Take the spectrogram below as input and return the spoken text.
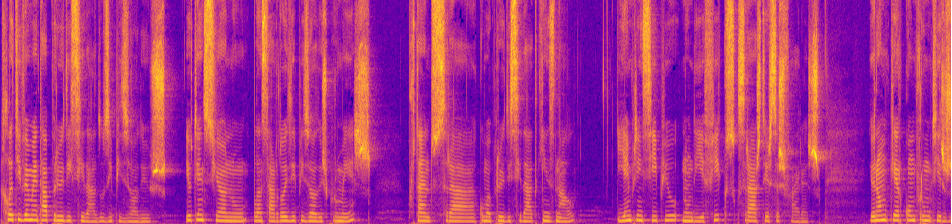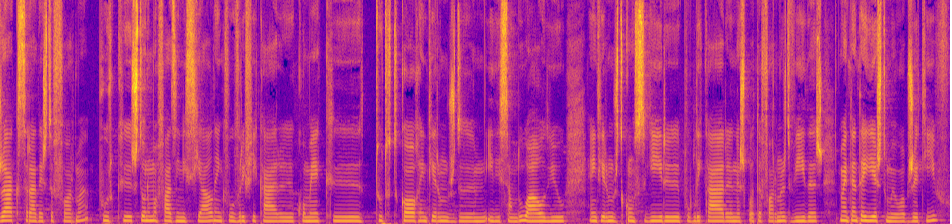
Relativamente à periodicidade dos episódios, eu tenciono lançar dois episódios por mês, portanto será com uma periodicidade quinzenal e, em princípio, num dia fixo, que será às terças-feiras. Eu não me quero comprometer já que será desta forma, porque estou numa fase inicial em que vou verificar eh, como é que tudo decorre em termos de edição do áudio, em termos de conseguir eh, publicar nas plataformas devidas. No entanto, é este o meu objetivo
